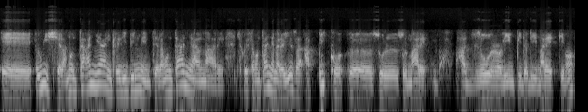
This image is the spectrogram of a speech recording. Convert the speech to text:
e unisce la montagna incredibilmente, la montagna al mare, c'è questa montagna meravigliosa a picco eh, sul, sul, mare azzurro limpido di Marettimo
